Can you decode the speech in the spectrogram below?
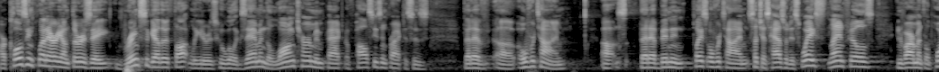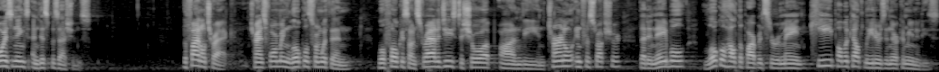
Our closing plenary on Thursday brings together thought leaders who will examine the long-term impact of policies and practices that have uh, over time uh, that have been in place over time, such as hazardous waste, landfills, environmental poisonings, and dispossessions. The final track, Transforming Locals from Within, will focus on strategies to show up on the internal infrastructure that enable local health departments to remain key public health leaders in their communities.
